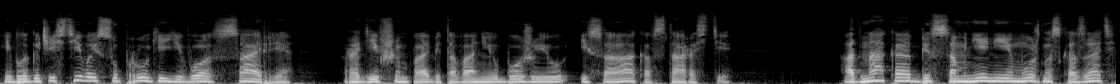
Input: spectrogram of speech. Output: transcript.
и благочестивой супруге его Сарре, родившим по обетованию Божию Исаака в старости. Однако, без сомнения можно сказать,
